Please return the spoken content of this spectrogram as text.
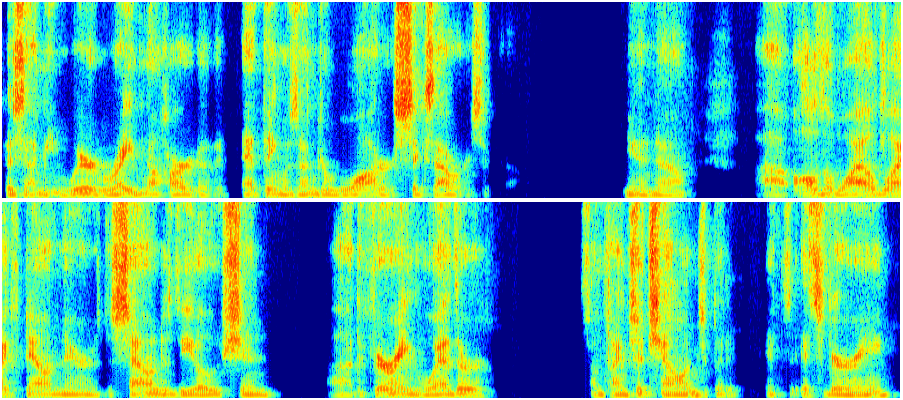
because I mean, we're right in the heart of it. That thing was underwater six hours ago. You know, uh, all the wildlife down there, the sound of the ocean, uh, the varying weather, sometimes a challenge, but it, it's, it's varying.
